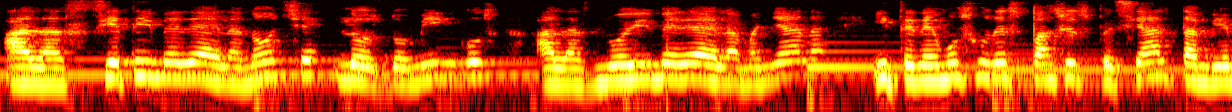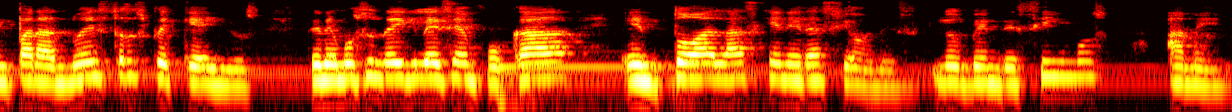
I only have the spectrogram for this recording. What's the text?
a las 7 y media de la noche, los domingos a las 9 y media de la mañana y tenemos un espacio especial también para nuestros pequeños. Tenemos una iglesia enfocada en todas las generaciones. Los bendecimos. Amén.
